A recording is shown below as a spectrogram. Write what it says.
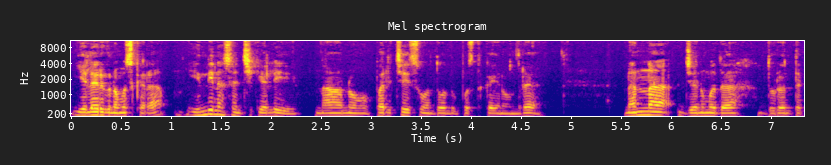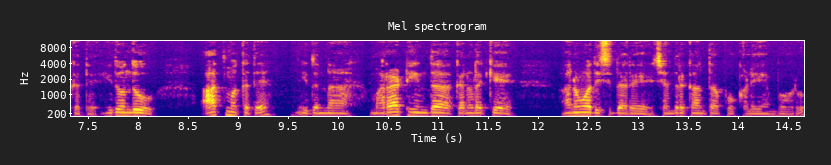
ಎಲ್ಲರಿಗೂ ನಮಸ್ಕಾರ. ಇಂದಿನ ಸಂಚಿಕೆಯಲ್ಲಿ ನಾನು ಪರಿಚಯಿಸುವಂಥ ಒಂದು ಪುಸ್ತಕ ಏನು ಅಂದರೆ, ನನ್ನ ಜನ್ಮದ ದುರಂತ ಕತೆ ಇದೊಂದು ಆತ್ಮಕತೆ. ಇದನ್ನು ಮರಾಠಿಯಿಂದ ಕನ್ನಡಕ್ಕೆ ಅನುವಾದಿಸಿದ್ದಾರೆ ಚಂದ್ರಕಾಂತ ಪೋಕಳೆ ಎಂಬವರು.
